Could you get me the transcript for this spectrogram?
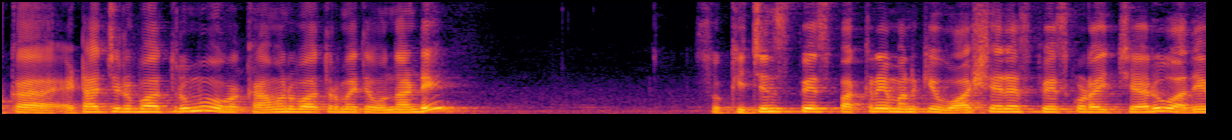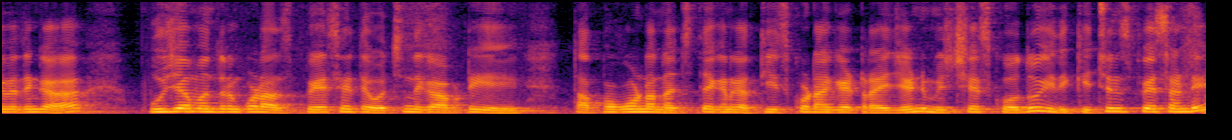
ఒక అటాచ్డ్ బాత్రూమ్ ఒక కామన్ బాత్రూమ్ అయితే ఉందండి. సో కిచెన్ స్పేస్ పక్కనే మనకి వాష్ ఏరియా స్పేస్ కూడా ఇచ్చారు. అదేవిధంగా పూజా మందిరం కూడా స్పేస్ అయితే వచ్చింది కాబట్టి తప్పకుండా నచ్చితే కనుక తీసుకోవడానికి ట్రై చేయండి. మిస్ చేసుకోవద్దు. ఇది కిచెన్ స్పేస్ అండి.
